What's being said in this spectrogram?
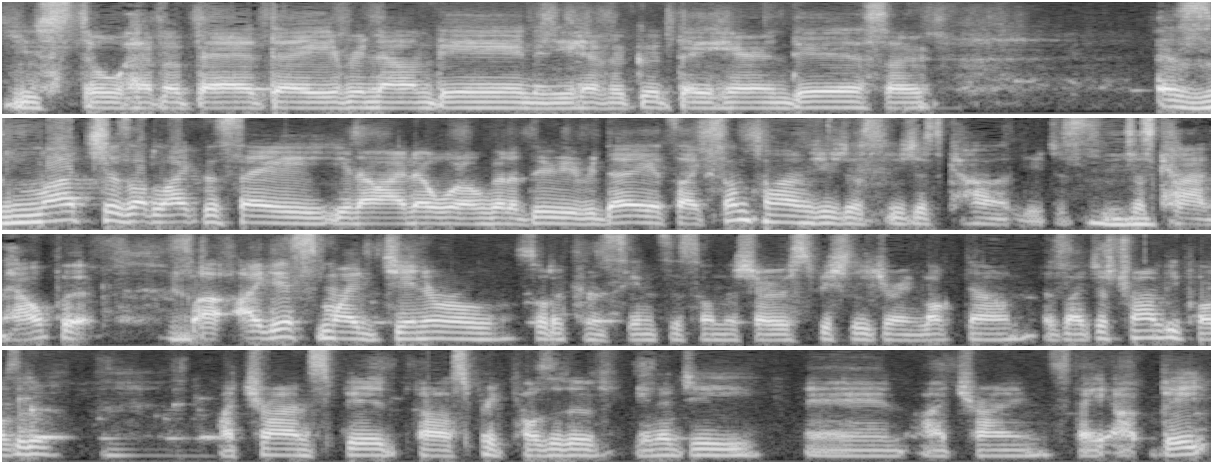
you still have a bad day every now and then, and you have a good day here and there. So, as much as I'd like to say, you know, I know what I'm going to do every day, it's like sometimes you just you just can't you just you just can't help it. But I guess my general sort of consensus on the show, especially during lockdown, is I just try and be positive. I try and spread uh, spread positive energy, and I try and stay upbeat,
